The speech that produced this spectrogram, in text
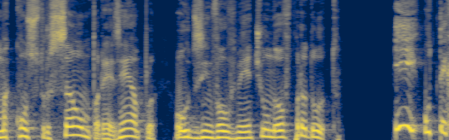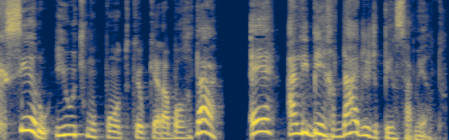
uma construção, por exemplo, ou desenvolvimento de um novo produto. E o terceiro e último ponto que eu quero abordar é a liberdade de pensamento.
